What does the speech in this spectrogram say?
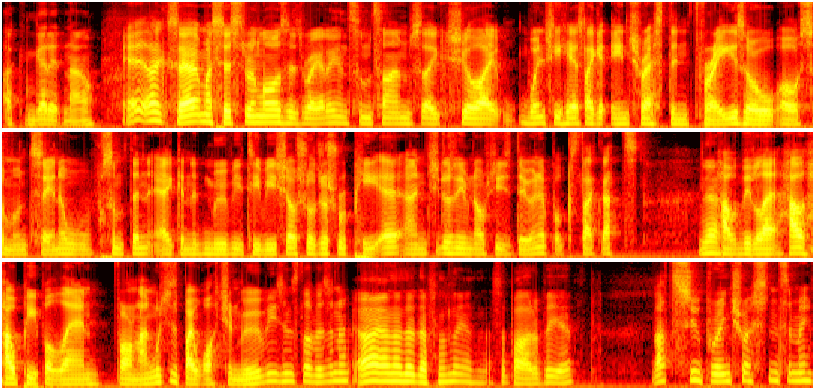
I can get it now. Yeah, like I say, my sister-in-law is Israeli, and sometimes like she'll like when she hears like an interesting phrase or or someone saying or something like in a movie, TV show, she'll just repeat it, and she doesn't even know she's doing it, but 'cause, like that's Yeah. how they le- how how people learn foreign languages by watching movies and stuff, isn't it? Oh yeah, no, no, definitely. That's a part of it. Yeah, That's super interesting to me.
